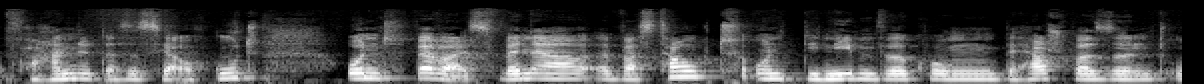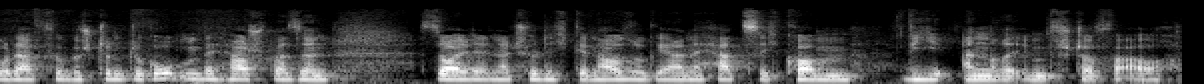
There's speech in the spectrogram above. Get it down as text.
verhandelt. Das ist ja auch gut. Und wer weiß, wenn er was taugt und die Nebenwirkungen beherrschbar sind oder für bestimmte Gruppen beherrschbar sind, soll der natürlich genauso gerne herzlich kommen wie andere Impfstoffe auch.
